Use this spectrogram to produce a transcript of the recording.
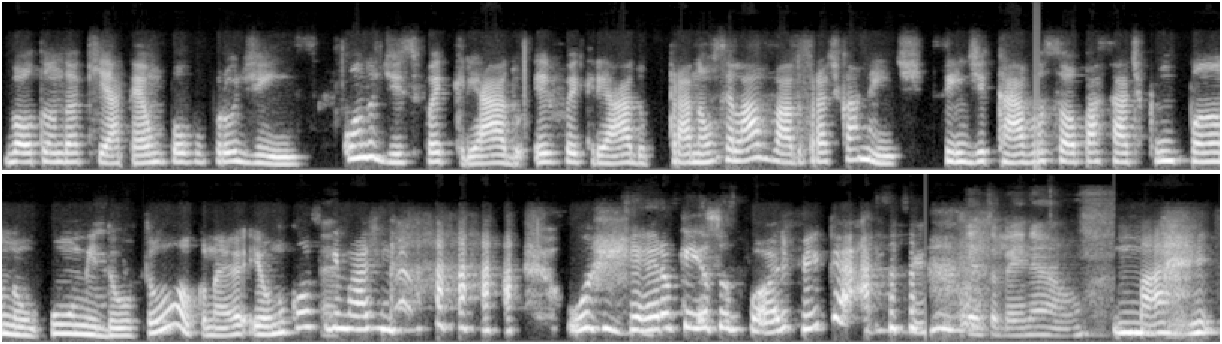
Voltando aqui até um pouco pro jeans. Quando o disco foi criado, ele foi criado para não ser lavado praticamente. Se indicava só passar tipo um pano úmido. Tô louco, né? Eu não consigo é. imaginar o cheiro que isso pode ficar. Eu também não. Mas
